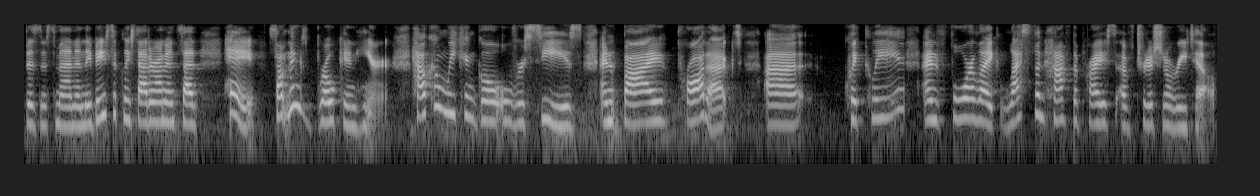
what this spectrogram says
businessmen, and they basically sat around and said, "Hey, something's broken here. How come we can go overseas and buy product?" Uh, quickly and for like less than half the price of traditional retail.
